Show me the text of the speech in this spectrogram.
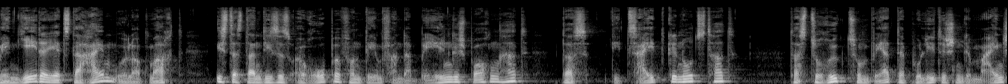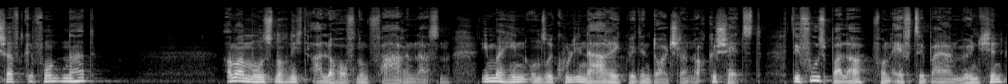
Wenn jeder jetzt daheim Urlaub macht, ist das dann dieses Europa, von dem Van der Bellen gesprochen hat, das die Zeit genutzt hat, das zurück zum Wert der politischen Gemeinschaft gefunden hat? Aber man muss noch nicht alle Hoffnung fahren lassen. Immerhin unsere Kulinarik wird in Deutschland noch geschätzt. Die Fußballer von FC Bayern München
